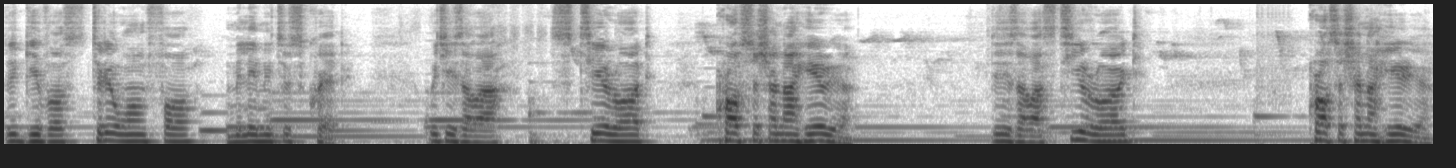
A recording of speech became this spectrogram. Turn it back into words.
So it gives us 314 millimeters squared, which is our steel rod cross-sectional area. This is our steel rod cross-sectional area.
